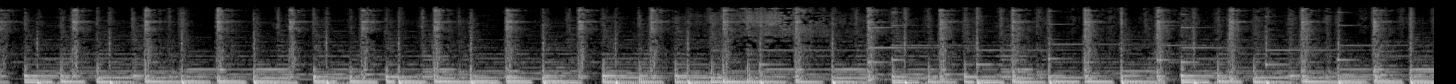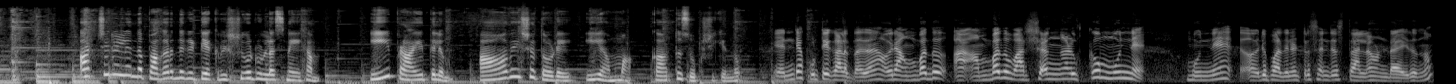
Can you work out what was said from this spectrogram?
നിന്ന് പകർന്നു കിട്ടിയ കൃഷിയോടുള്ള സ്നേഹം ഈ പ്രായത്തിലും ആവേശത്തോടെ ഈ അമ്മ കാത്തു സൂക്ഷിക്കുന്നു. എന്റെ കുട്ടിക്കാലത്ത് ഒരു അമ്പത് അമ്പത് വർഷങ്ങൾക്ക് മുന്നേ മുന്നേ ഒരു പതിനെട്ട് സെന്റ് സ്ഥലം ഉണ്ടായിരുന്നു.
